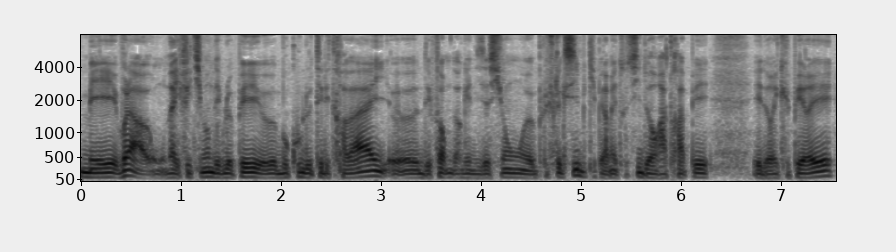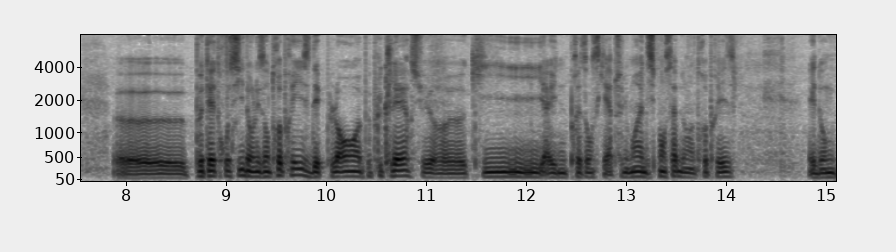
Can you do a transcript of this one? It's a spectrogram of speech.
mais voilà, on a effectivement développé euh, beaucoup le télétravail, euh, des formes d'organisation euh, plus flexibles qui permettent aussi de rattraper et de récupérer. Euh, Peut-être aussi dans les entreprises, des plans un peu plus clairs sur euh, qui a une présence qui est absolument indispensable dans l'entreprise et donc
